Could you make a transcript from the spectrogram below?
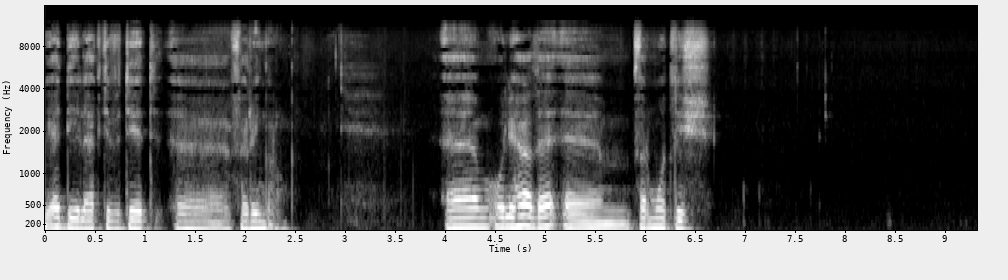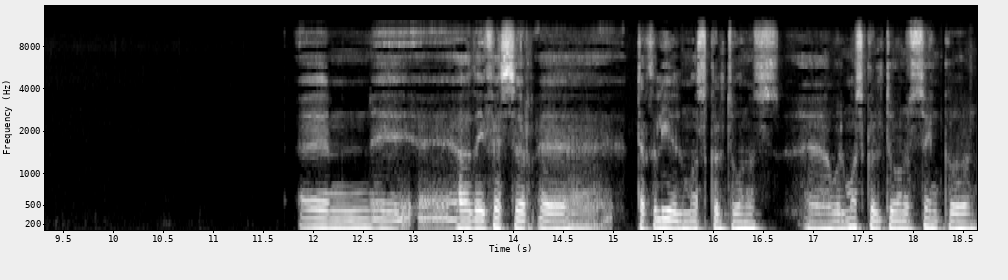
ويؤدي إلى Aktivität Verringerung ولهذا vermutlich هذا يفسر تقليل ال Muskeltonus وال Muskeltonus Senkung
